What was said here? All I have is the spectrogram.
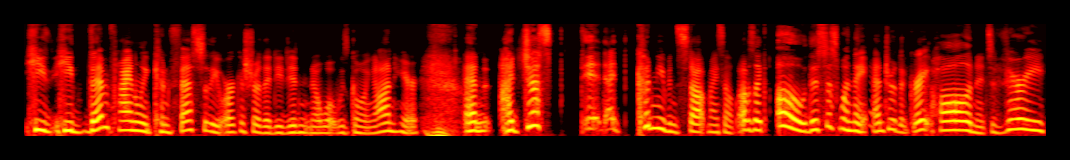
he he then finally confessed to the orchestra that he didn't know what was going on here. And I just did I couldn't even stop myself. I was like, "Oh, this is when they enter the great hall and it's very,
